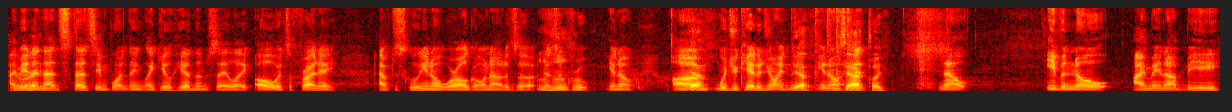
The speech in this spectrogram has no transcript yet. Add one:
i mean right. and that's that's the important thing like you'll hear them say like oh it's a friday after school you know we're all going out as a as a group you know um, Mm-hmm. Yeah. would you care to join Yeah, you know and it- exactly. Now, even though I may not be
